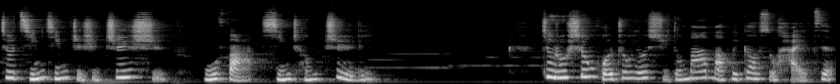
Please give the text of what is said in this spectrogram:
就仅仅只是知识，无法形成智力。就如生活中有许多妈妈会告诉孩子：“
